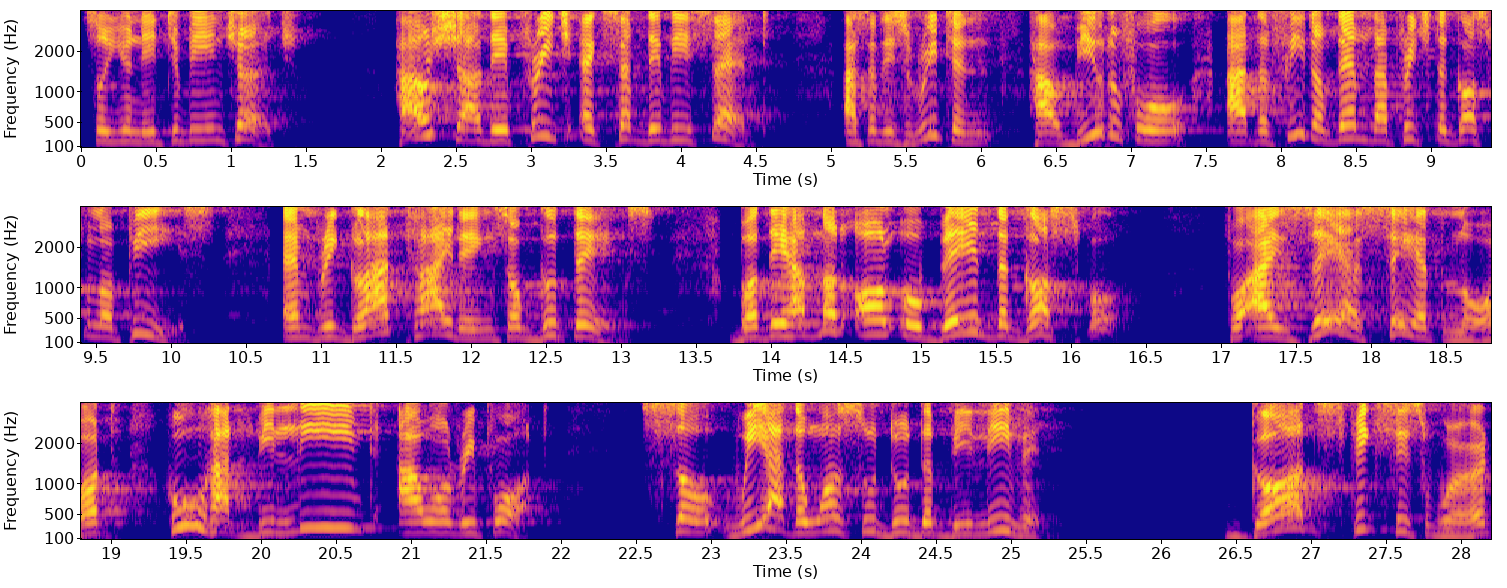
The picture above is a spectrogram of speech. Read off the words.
So you need to be in church. How shall they preach except they be sent? As it is written, how beautiful are the feet of them that preach the gospel of peace and bring glad tidings of good things. But they have not all obeyed the gospel. For Isaiah saith, Lord, who had believed our report? So we are the ones who do the believing. God speaks his word,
